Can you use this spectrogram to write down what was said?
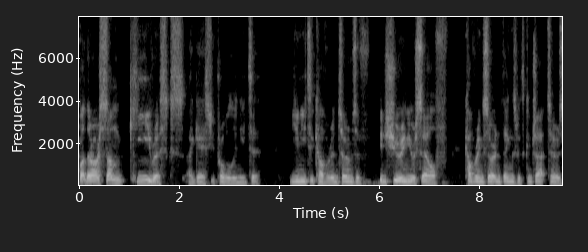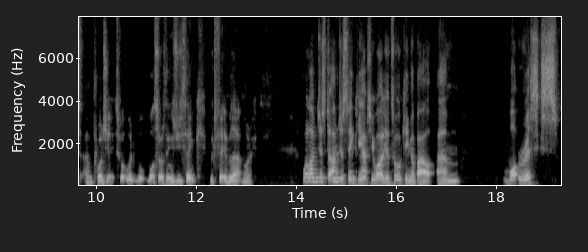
but there are some key risks. I guess you probably need to you need to cover in terms of insuring yourself covering certain things with contractors and projects. What would what, what sort of things do you think would fit in with that, Mark? Well, I'm just I'm just thinking actually while you're talking about um, what risks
